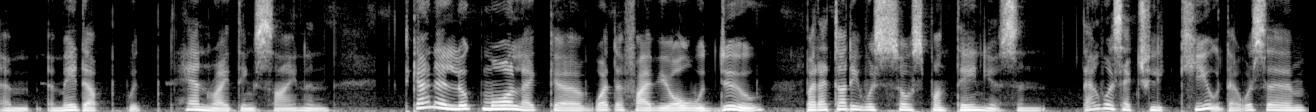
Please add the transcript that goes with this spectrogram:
um, a, a, a made up with handwriting sign, and kind of looked more like uh, what a five year old would do. But I thought it was so spontaneous, and that was actually cute. That was um,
